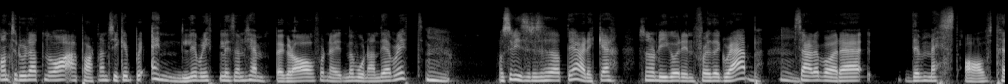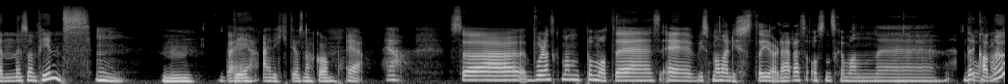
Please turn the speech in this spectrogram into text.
man tror at nå er partneren sikkert endelig blitt liksom kjempeglad og fornøyd med hvordan de er blitt. Og så viser det seg at det er det ikke. Så når de går inn for the grab, så er det bare det mest avtennende som fins. Mm, Det- det er viktig å snakke om. Ja. Ja. Så hvordan skal man på en måte, eh, hvis man har lyst til å gjøre det her, altså, hvordan skal man eh, Dere kan jo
